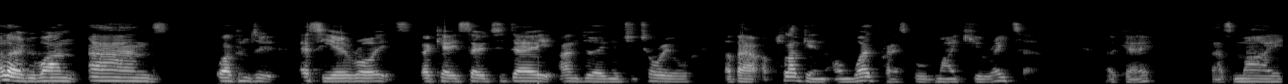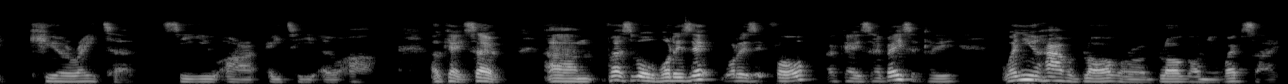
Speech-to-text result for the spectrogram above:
Hello everyone and welcome to SEO Roids. Okay, so today I'm doing a tutorial about a plugin on WordPress called My Curator. Okay, that's My Curator, C-U-R-A-T-O-R. Okay, so um, first of all, what is it? What is it for? Okay, so basically, when you have a blog or a blog on your website,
